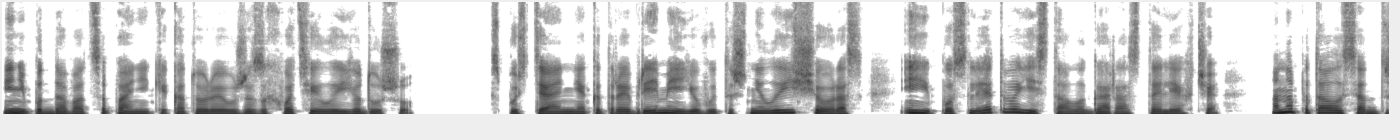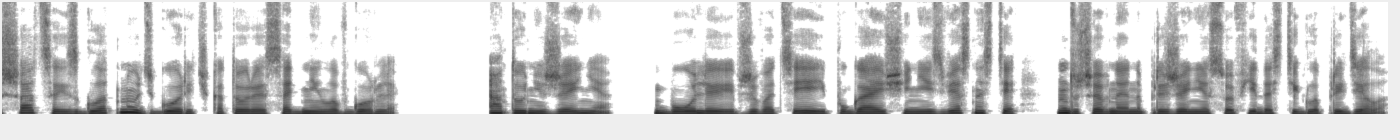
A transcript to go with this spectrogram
и не поддаваться панике, которая уже захватила ее душу. Спустя некоторое время ее вытошнило еще раз, и после этого ей стало гораздо легче. Она пыталась отдышаться и сглотнуть горечь, которая соднила в горле. От унижения, боли в животе и пугающей неизвестности душевное напряжение Софьи достигло предела.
